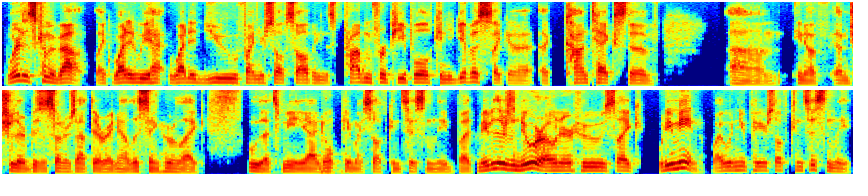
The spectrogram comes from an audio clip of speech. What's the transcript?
where does this come about? Like, why did we, ha- why did you find yourself solving this problem for people? Can you give us like a, a context of, um, you know, I'm sure there are business owners out there right now listening who are like, "Ooh, that's me. I don't pay myself consistently." But maybe there's a newer owner who's like, "What do you mean? Why wouldn't you pay yourself consistently?"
